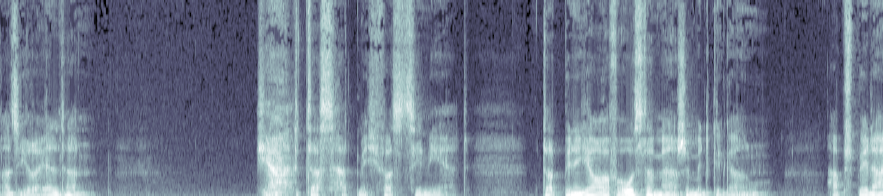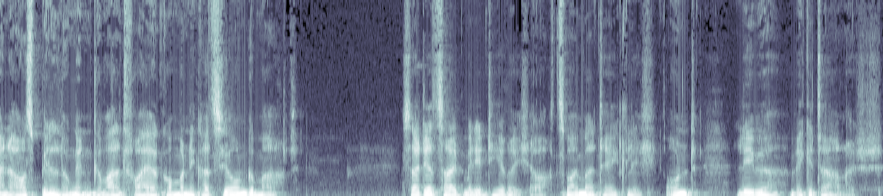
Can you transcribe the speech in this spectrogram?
als ihre Eltern. Ja, das hat mich fasziniert. Dort bin ich auch auf Ostermärsche mitgegangen habe später eine Ausbildung in gewaltfreier Kommunikation gemacht. Seit der Zeit meditiere ich auch zweimal täglich und lebe vegetarisch.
